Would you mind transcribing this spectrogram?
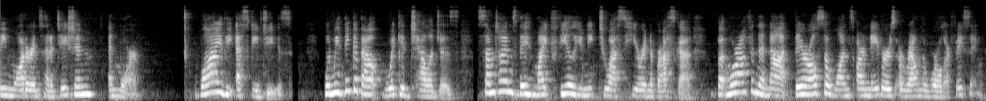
clean water and sanitation, and more. Why the SDGs? When we think about wicked challenges, sometimes they might feel unique to us here in Nebraska, but more often than not, they are also ones our neighbors around the world are facing.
